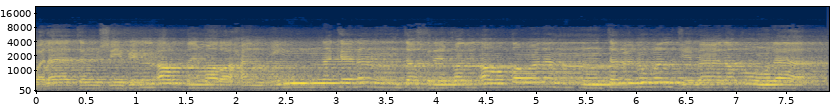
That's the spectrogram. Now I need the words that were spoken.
ولا تمشي في الأرض مرحا. إنك لن تخرق الأرض ولن تبلغ الجبال طولا.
